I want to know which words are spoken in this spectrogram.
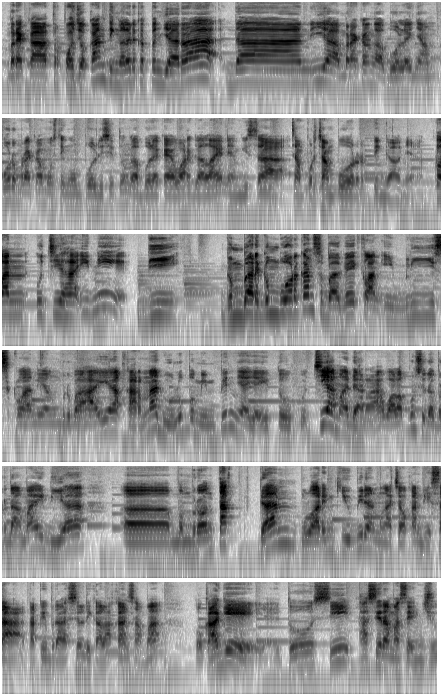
Mereka terpojokan, tinggalnya dekat penjara dan iya mereka nggak boleh nyampur, mereka mesti ngumpul di situ, nggak boleh kayak warga lain yang bisa campur-campur tinggalnya. Klan Uchiha ini di gembar-gemborkan sebagai klan iblis, klan yang berbahaya karena dulu pemimpinnya yaitu Uchiha Madara walaupun sudah berdamai dia uh, memberontak dan ngeluarin Kyuubi dan mengacaukan desa, tapi berhasil dikalahkan sama Hokage, yaitu si Hashirama Senju.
